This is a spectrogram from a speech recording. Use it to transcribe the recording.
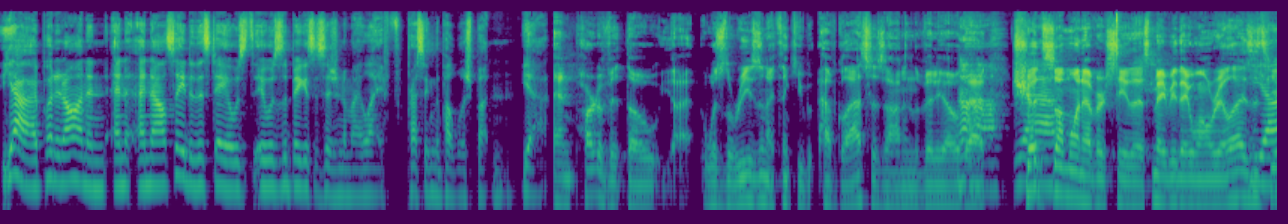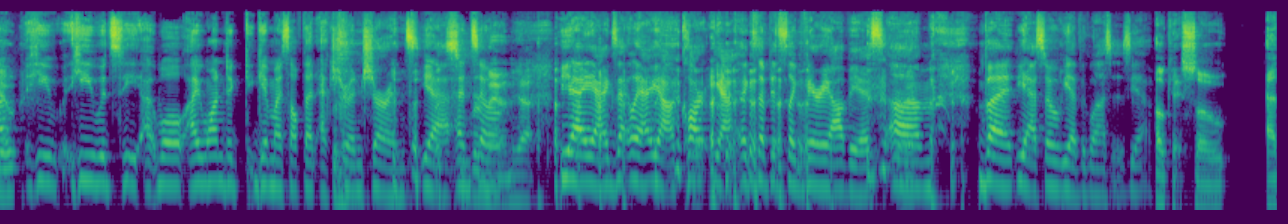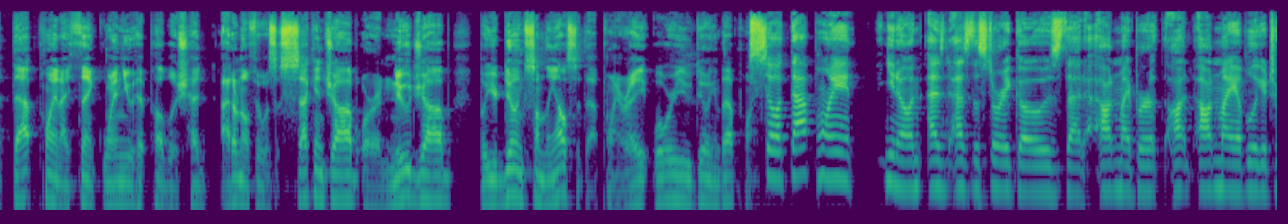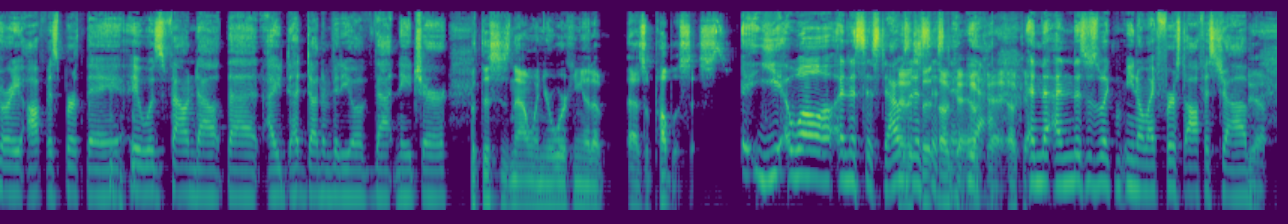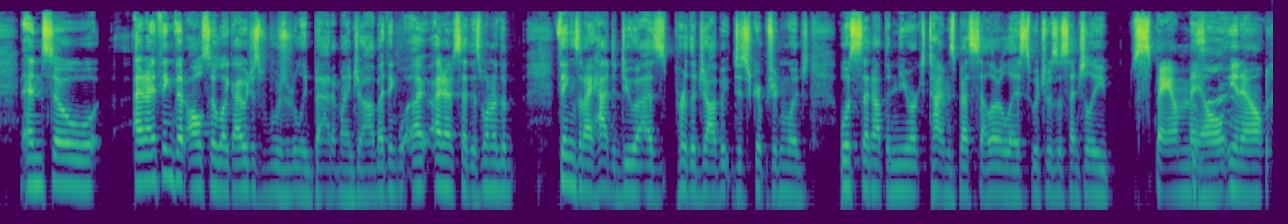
yeah, I put it on, and and and I'll say to this day, it was it was the biggest decision of my life, pressing the publish button. Yeah. And part of it, though, uh, was the reason I think you have glasses on in the video. Uh-huh, That should yeah. someone ever see this, maybe they won't realize it's yeah, you. he he would see. uh, Well, I wanted to give myself that extra insurance. Yeah, and so yeah. yeah, yeah, exactly. Yeah, Clark. Yeah, except it's like very obvious. Um, but yeah, so yeah, the glasses. Yeah. Okay, so at that point, I think when you hit publish, had I don't know if it was a second job or a new job, but you're doing something else at that point, right? What were you doing at that point? So at that point, you know, as as the story goes, that on my birth on, on my obligatory office birthday, it was found out that I had done a video of that nature. But this is now when you're working at a as a publicist. Yeah, well, an assistant. I was An an, assistant. okay, yeah. okay, okay. And th- and this was like you know my first office job. Yeah. And so and I think that also like I was just was really bad at my job. I think I, and I've said this one of the things that I had to do as per the job description was was send out the New York Times bestseller list, which was essentially spam mail, you know.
